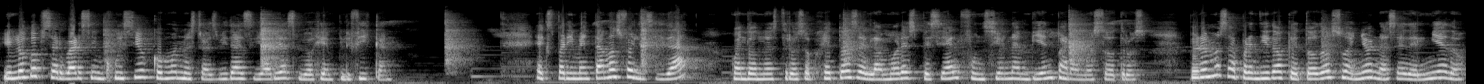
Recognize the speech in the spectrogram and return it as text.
y luego observar sin juicio cómo nuestras vidas diarias lo ejemplifican. Experimentamos felicidad cuando nuestros objetos del amor especial funcionan bien para nosotros, pero hemos aprendido que todo sueño nace del miedo,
